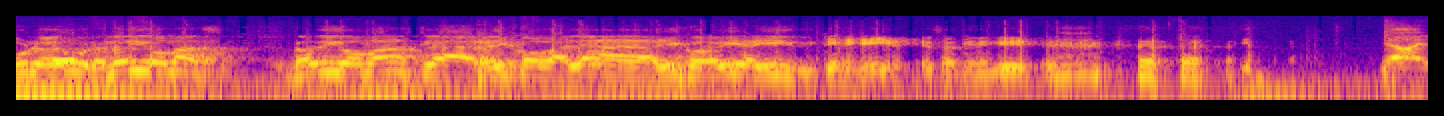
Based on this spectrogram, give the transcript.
uno de uno, no digo más, no digo más, claro, dijo balada, dijo ir ahí, tiene que ir, esa tiene que ir. La-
